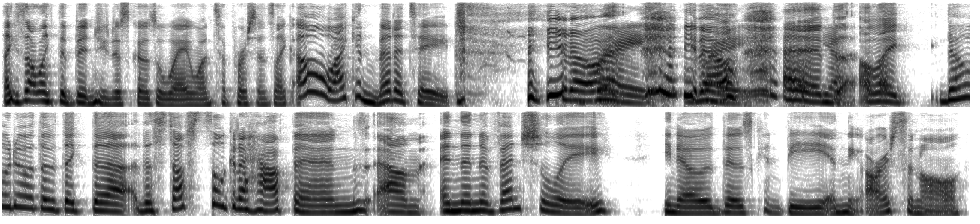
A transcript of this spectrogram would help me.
Like it's not like the binging just goes away once a person's like, "Oh, I can meditate," you know, right? you know, right. and yeah. like, no, no, the, like the the stuff's still gonna happen, um, and then eventually, you know, those can be in the arsenal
